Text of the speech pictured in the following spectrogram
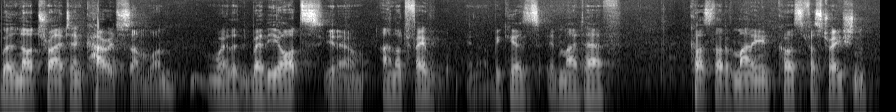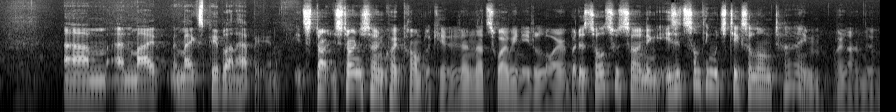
will not try to encourage someone where the, where the odds, you know, are not favorable, you know, because it might have cost a lot of money, cause frustration, um, and might it makes people unhappy. You know. It's, start, it's starting to sound quite complicated, and that's why we need a lawyer. But it's also sounding, is it something which takes a long time, Orlando?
